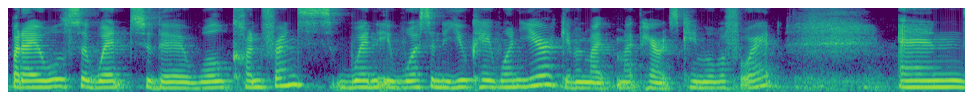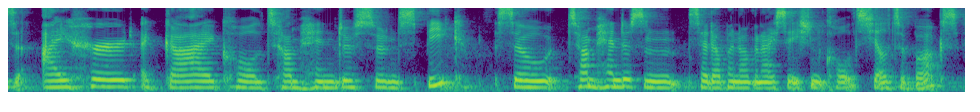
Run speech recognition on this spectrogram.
but I also went to the World Conference when it was in the UK one year, given my, my parents came over for it. And I heard a guy called Tom Henderson speak. So Tom Henderson set up an organization called Shelterbox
